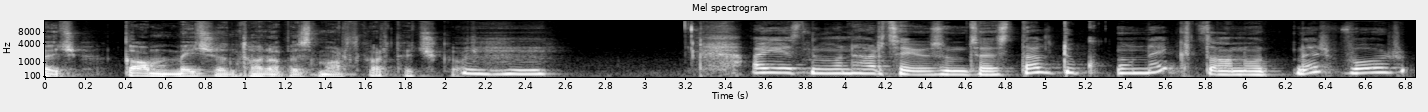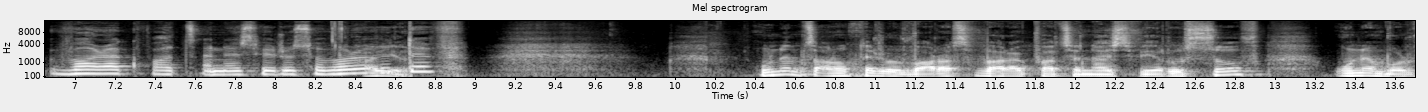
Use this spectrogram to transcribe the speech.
մեջ կամ մեջ ընդհանրապես մարդ կար, թե չկար։ Այ ես նման հարց եի ուզում ձեզ տալ, դուք ունեք ծանոթներ, որ վարակված են այս վիրուսով, որովհետև Ունեմ ծանոթներ, որ վարակված են այս վիրուսով, ունեմ որ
